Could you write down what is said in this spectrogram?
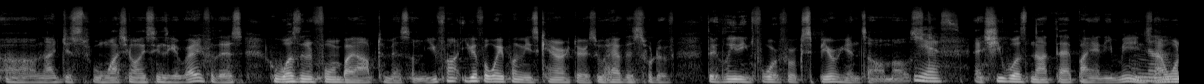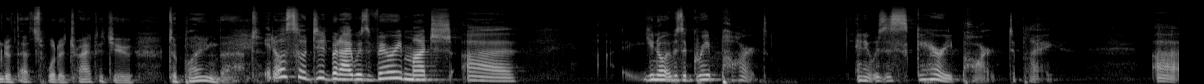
Um, I just watching all these things to get ready for this, who wasn't informed by optimism. You find, you have a way of playing these characters who have this sort of they're leading forward for experience almost. Yes. And she was not that by any means. No. And I wonder if that's what attracted you to playing that. It also did, but I was very much. Uh, you know, it was a great part, and it was a scary part to play. Uh,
